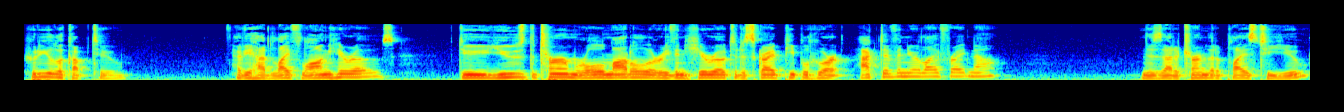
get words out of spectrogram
Who do you look up to? Have you had lifelong heroes? Do you use the term role model or even hero to describe people who are active in your life right now? Is that a term that applies to you?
